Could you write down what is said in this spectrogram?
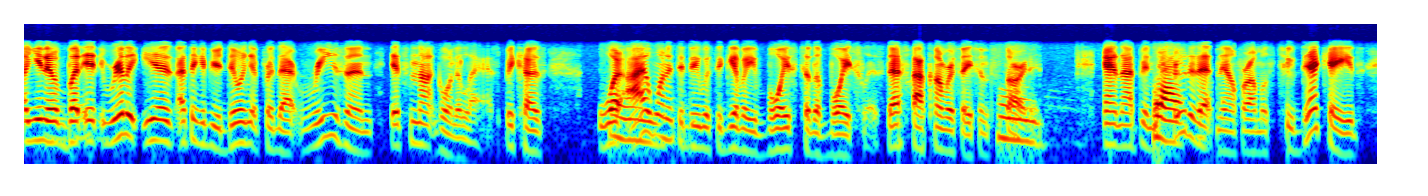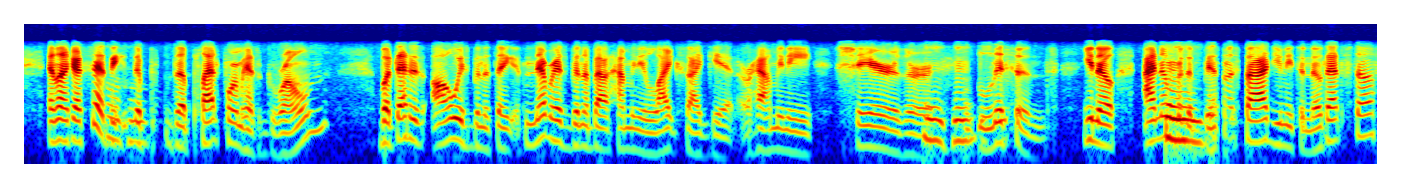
Uh, You know, but it really is. I think if you're doing it for that reason, it's not going to last because what I Mm. wanted to do was to give a voice to the voiceless. That's how conversations started. Mm. And I've been Right. true to that now for almost two decades. And like I said, Mhm. the, the the platform has grown, but that has always been the thing. It never has been about how many likes I get or how many shares or Mhm. listens. You know, I know for the Mm. business side, you need to know that stuff,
